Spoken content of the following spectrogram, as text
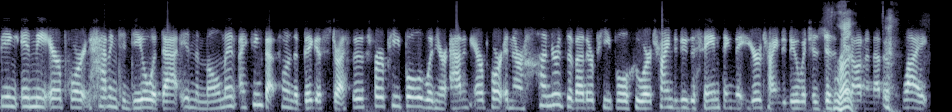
being in the airport and having to deal with that in the moment, I think that's one of the biggest stresses for people when you're at an airport and there are hundreds of other people who are trying to do the same thing that you're trying to do, which is just right. get on another flight.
